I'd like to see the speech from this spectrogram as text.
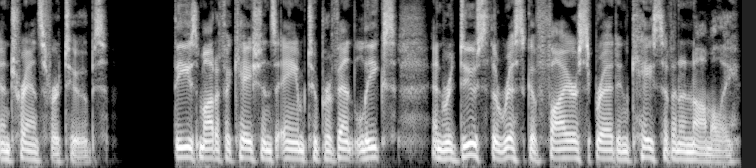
and transfer tubes. These modifications aim to prevent leaks and reduce the risk of fire spread in case of an anomaly.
